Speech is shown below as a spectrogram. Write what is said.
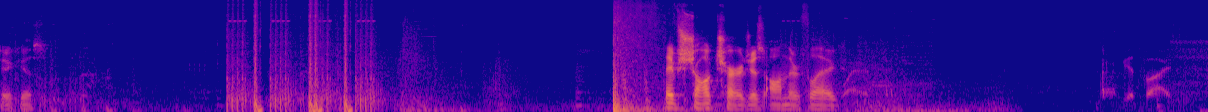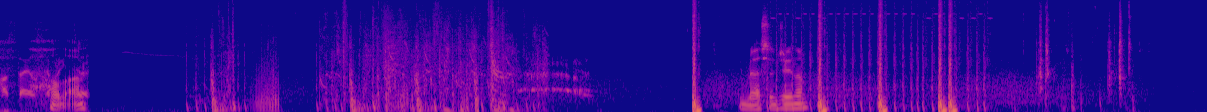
ridiculous. They have shock charges on their flag. Hold on. Messaging them.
